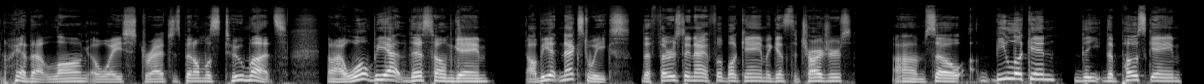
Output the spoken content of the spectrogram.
We had that long away stretch. It's been almost two months, and I won't be at this home game. I'll be at next week's, the Thursday night football game against the Chargers. Um, so be looking the the post game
